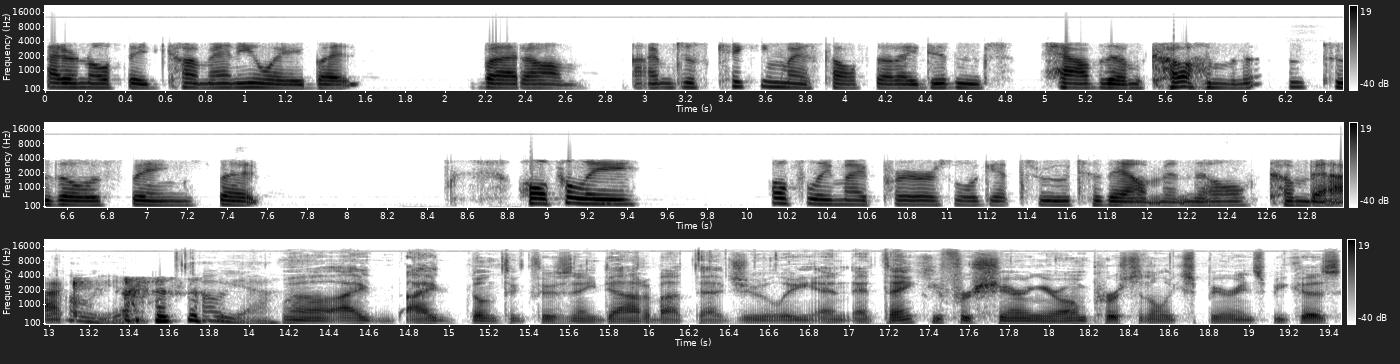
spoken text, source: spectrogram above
I don't know if they'd come anyway, but but um I'm just kicking myself that I didn't have them come to those things, but hopefully hopefully my prayers will get through to them and they'll come back. Oh yeah. Oh yeah. well, I I don't think there's any doubt about that, Julie. And and thank you for sharing your own personal experience because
